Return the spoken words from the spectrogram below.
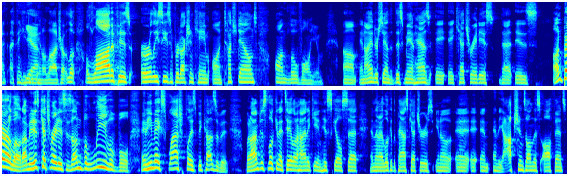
I, I think he Yeah. could be in a lot of trouble. Look, a lot of his early season production came on touchdowns on low volume. Um, and I understand that this man has a, a catch radius that is unparalleled. I mean, his catch radius is unbelievable, and he makes splash plays because of it. But I'm just looking at Taylor Heinicke and his skill set, and then I look at the pass catchers, you know, and and, and the options on this offense.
